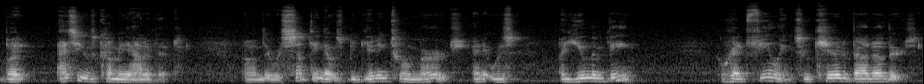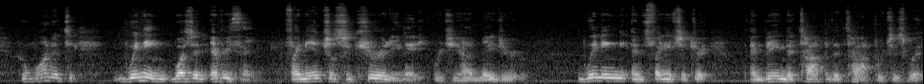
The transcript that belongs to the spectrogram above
But as he was coming out of it, um, there was something that was beginning to emerge, and it was a human being who had feelings, who cared about others, who wanted to. Winning wasn't everything. Financial security, that which he had major, winning and financial security, and being the top of the top, which is what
